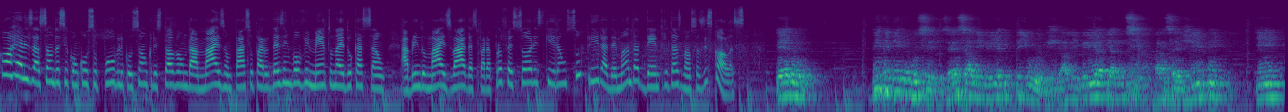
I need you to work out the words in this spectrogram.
Com a realização desse concurso público, São Cristóvão dá mais um passo para o desenvolvimento na educação, abrindo mais vagas para professores que irão suprir a demanda dentro das nossas escolas. Quero dividir com vocês essa alegria que tenho hoje, a alegria de anunciar para a Sergipe que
